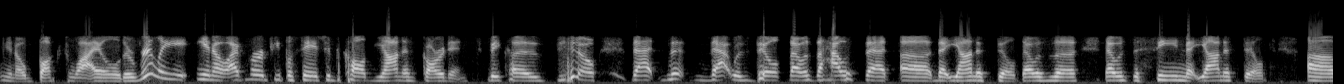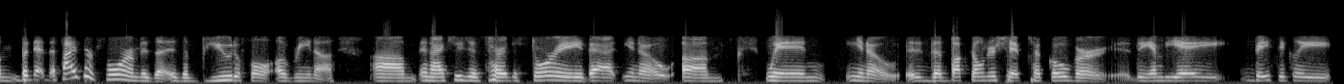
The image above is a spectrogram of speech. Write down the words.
you know, Bucks Wild, or really, you know, I've heard people say it should be called Giannis Garden because, you know, that, that, that was built, that was the house that, uh, that Giannis built. That was the, that was the scene that Giannis built. Um, but that, the Fiserv Forum is a is a beautiful arena, um, and I actually just heard the story that you know um, when you know the Bucks ownership took over, the NBA basically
